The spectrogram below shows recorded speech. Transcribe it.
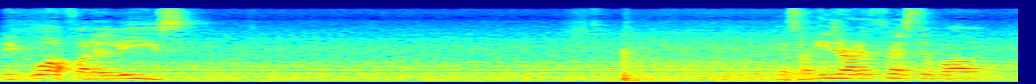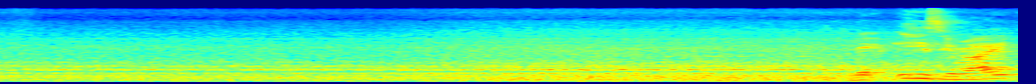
They go off for the least. So these are the festival. They're easy, right?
